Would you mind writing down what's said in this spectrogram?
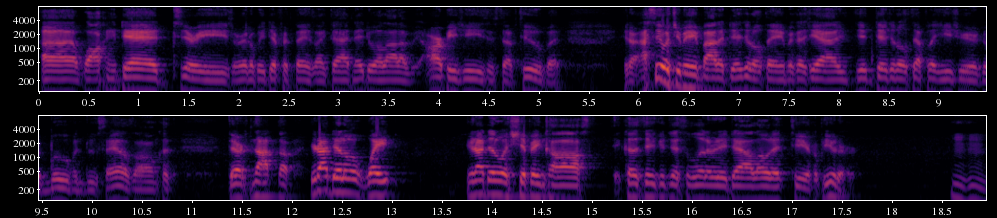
uh, Walking Dead series, or it'll be different things like that. And they do a lot of RPGs and stuff too. But you know, I see what you mean by the digital thing because yeah, digital is definitely easier to move and do sales on because there's not the you're not dealing with weight, you're not dealing with shipping costs because you can just literally download it to your computer. Mm-hmm.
